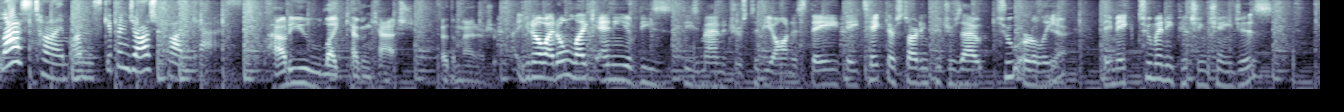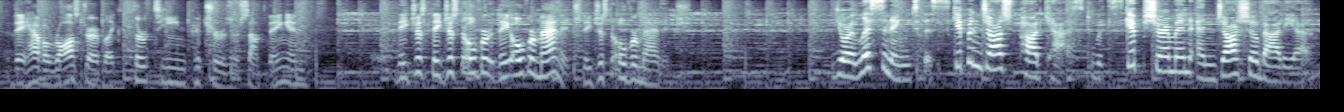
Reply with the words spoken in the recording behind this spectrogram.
Last time on the Skip and Josh podcast. How do you like Kevin Cash as the manager? You know, I don't like any of these these managers to be honest. They they take their starting pitchers out too early. Yeah. They make too many pitching changes. They have a roster of like 13 pitchers or something and they just they just over they overmanage. They just overmanage. You're listening to the Skip and Josh podcast with Skip Sherman and Josh Obadia.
